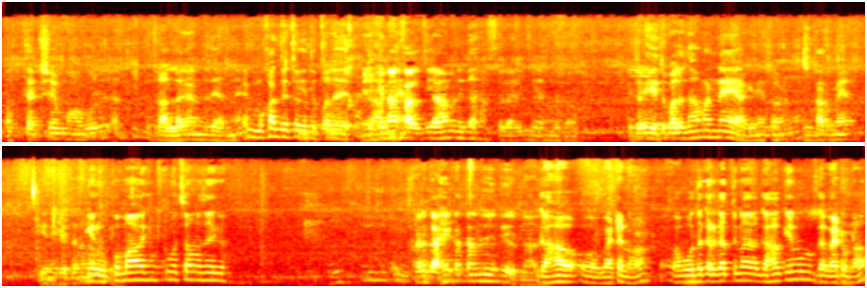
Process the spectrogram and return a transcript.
ප්‍රත්‍යක්ෂයෙන්ම අවබෝධ කරගන්න. අල්ලගන්න දෙයක් නෑ. මොකද්ද? හේතුඵල ඒක නම් කල් තියාම නිදහස් වෙලා ඉන්නේ. ඒතර හේතුඵල දාමක් නෑ යාගේ නේ වහන්සේ. කර්මය කියන එක එතන. කියන උපමාවකින් කිව්වොත් සමහරවිට ඒක අර ගහේ කතන්දරේ තේරුණා. ගහ වැටෙනවා. අවබෝධ කරගත්තේ නම් ගහ කියමු වැටුණා.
